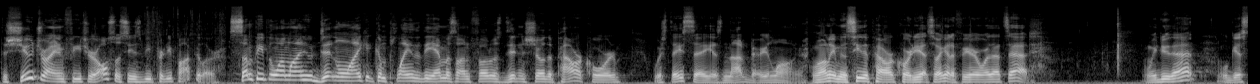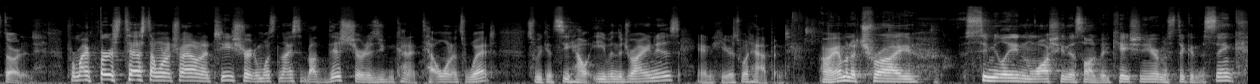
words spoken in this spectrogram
The shoe drying feature also seems to be pretty popular. Some people online who didn't like it complained that the Amazon photos didn't show the power cord, which they say is not very long. Well, I don't even see the power cord yet, so I gotta figure out where that's at. When we do that, we'll get started. For my first test, I wanna try it on a t-shirt, and what's nice about this shirt is you can kind of tell when it's wet, so we can see how even the drying is, and here's what happened. All right, I'm gonna try simulating washing this on vacation here. I'm gonna stick it in the sink.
